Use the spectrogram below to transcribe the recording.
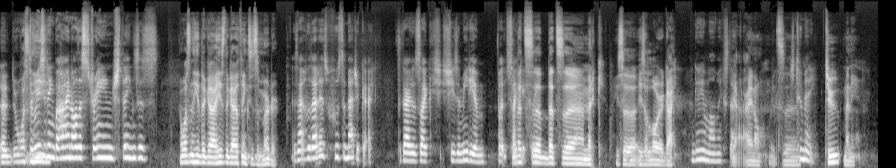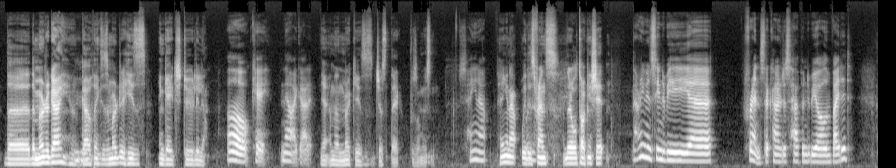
Uh, wasn't The he? reasoning behind all the strange things is. Wasn't he the guy? He's the guy who thinks it's a murder. Is that who that is? Who's the magic guy? The guy who's like, she's a medium, but psychically. That's uh, that's uh, Mørk. He's a he's a lawyer guy. I'm getting them all mixed up. Yeah, I know. It's uh, Too many. too many. The the murder guy, Mm-hmm. guy who thinks it's a murder, he's engaged to Lillian. Oh, okay. Now I got it. Yeah, and then Mørk is just there for some reason, Just hanging out. hanging out with his friends, and they're all talking shit. They don't even seem to be uh, friends. They're kind of just happen to be all invited.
